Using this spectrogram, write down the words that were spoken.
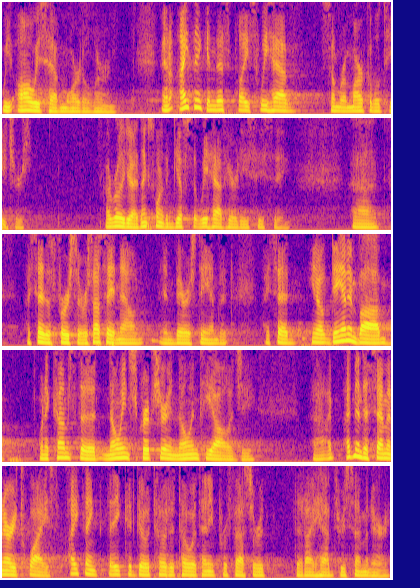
We always have more to learn. And I think in this place we have some remarkable teachers. I really do. I think it's one of the gifts that we have here at ECC. Uh, I said this first service. I'll say it now, embarrass Dan, but I said, you know, Dan and Bob when it comes to knowing Scripture and knowing theology, uh, I've been to seminary twice. I think they could go toe to toe with any professor that I had through seminary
